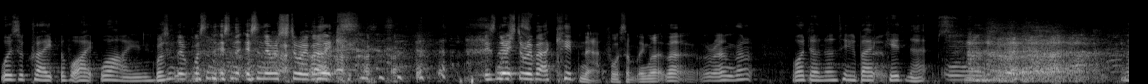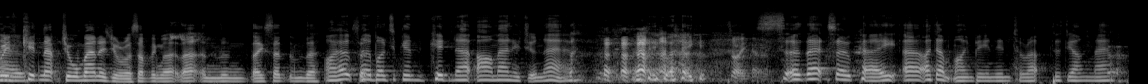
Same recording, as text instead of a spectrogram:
was a crate of white wine. Wasn't there? Wasn't isn't, isn't there a story about? isn't there a story about a kidnap or something like that around that? Well, I don't know anything about kidnaps. We'd kidnapped your manager or something like that, and then they sent them the. I hope so- nobody can kidnap our manager now. anyway, Sorry, carry so that's okay. Uh, I don't mind being interrupted, young man.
